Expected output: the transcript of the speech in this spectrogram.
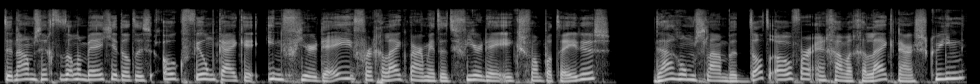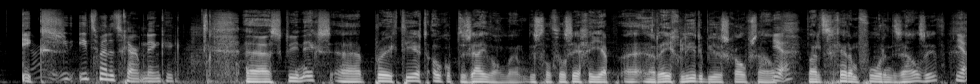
de naam zegt het al een beetje... dat is ook film kijken in 4D. Vergelijkbaar met het 4DX van Pathé dus. Daarom slaan we dat over en gaan we gelijk naar Screen X. iets met het scherm, denk ik. Uh, ScreenX uh, projecteert ook op de zijwanden. Dus dat wil zeggen, je hebt uh, een reguliere bioscoopzaal... Ja. waar het scherm voor in de zaal zit. Ja.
